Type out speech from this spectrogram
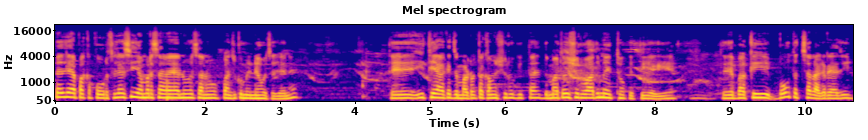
ਪਹਿਲੇ ਆਪਾਂ ਕਪੂਰਥਲੇ ਸੀ। ਅੰਮ੍ਰਿਤਸਰ ਆਇਆ ਨੂੰ ਸਾਨੂੰ 5 ਕੁ ਮਹੀਨੇ ਹੋ ਚੁੱਕੇ ਨੇ। ਤੇ ਇੱਥੇ ਆ ਕੇ ਜਮਾਟੋ ਦਾ ਕੰਮ ਸ਼ੁਰੂ ਕੀਤਾ। ਜਮਾਟੋ ਦੀ ਸ਼ੁਰੂਆਤ ਮੈਂ ਇੱਥੋਂ ਕੀਤੀ ਹੈਗੀ ਹੈ। ਤੇ ਬਾਕੀ ਬਹੁਤ ਅੱਛਾ ਲੱਗ ਰਿਹਾ ਜੀ।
